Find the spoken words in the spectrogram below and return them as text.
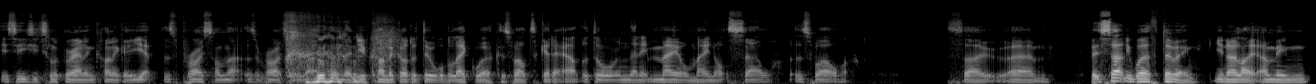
it's easy to look around and kind of go, yep, there's a price on that, there's a price on that, and then you've kind of got to do all the legwork as well to get it out the door, and then it may or may not sell as well. So, um, but it's certainly worth doing. You know, like I mean,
